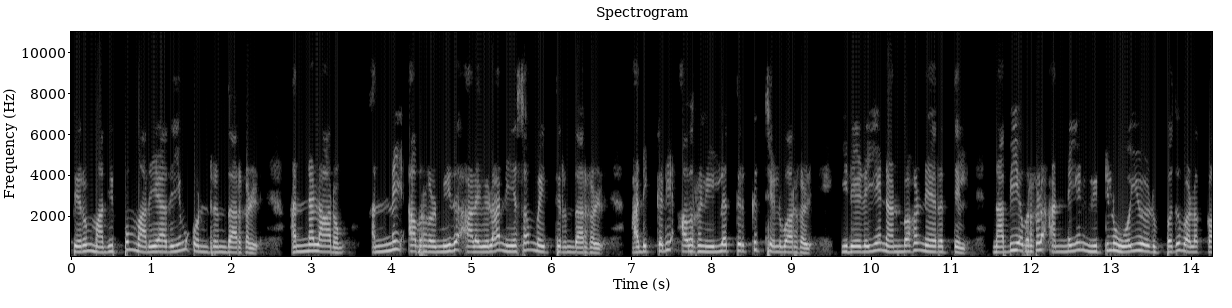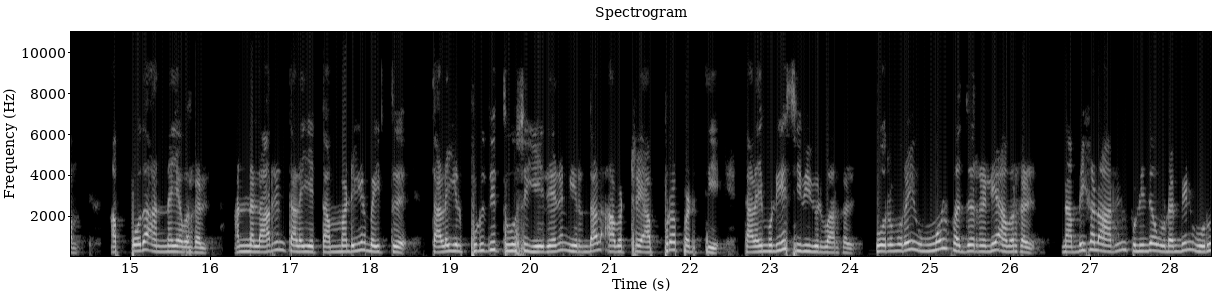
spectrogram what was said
பெரும் மதிப்பும் மரியாதையும் கொண்டிருந்தார்கள். அன்னலாரும் அன்னை அவர்கள் மீது அளவிலா நேசம் வைத்திருந்தார்கள். அடிக்கடி அவர்கள் இல்லத்திற்கு செல்வார்கள். இடையிடையே நண்பகல் நேரத்தில் நபி அவர்கள் அன்னையின் வீட்டில் ஓய்வு எடுப்பது வழக்கம். அப்போது அன்னை அவர்கள் அன்னலாரின் தலையை தம்மடியில் வைத்து தலையில் புழுதி தூசி ஏதேனும் இருந்தால் அவற்றை அப்புறப்படுத்தி தலைமுடியை சீவி விடுவார்கள் ஒருமுறை உம்முல் ஃபஜர் அலி அவர்கள் நபிகளாரின் புனித உடம்பின் ஒரு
